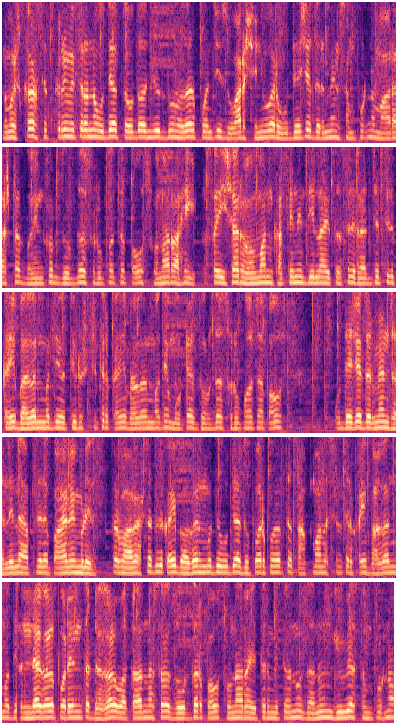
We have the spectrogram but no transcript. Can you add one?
नमस्कार शेतकरी मित्रांनो उद्या चौदा जून दोन हजार पंचवीस वार शनिवार उद्याच्या दरम्यान संपूर्ण महाराष्ट्रात भयंकर जोरदार स्वरूपाचा पाऊस होणार आहे असा इशारा हवामान खात्याने दिला आहे. तसेच राज्यातील काही भागांमध्ये अतिवृष्टी तर काही भागांमध्ये मोठ्या जोरदार स्वरूपाचा पाऊस उद्याच्या दरम्यान झालेला आपल्याला पाहायला मिळेल. तर महाराष्ट्रातील काही भागांमध्ये उद्या दुपारपर्यंत तापमान असेल तर काही भागांमध्ये संध्याकाळपर्यंत ढगाळ वातावरणासह जोरदार पाऊस होणार आहे. तर मित्रांनो जाणून घेऊया संपूर्ण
